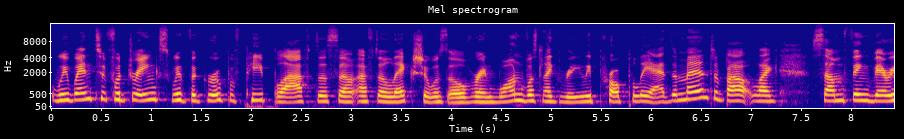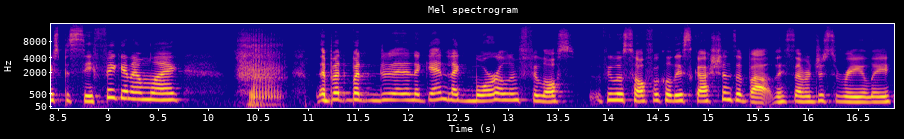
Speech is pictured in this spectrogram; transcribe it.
we went to for drinks with a group of people after some after a lecture was over and one was like really properly adamant about like something very specific and I'm like but but then again like moral and philosoph- philosophical discussions about this are just really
